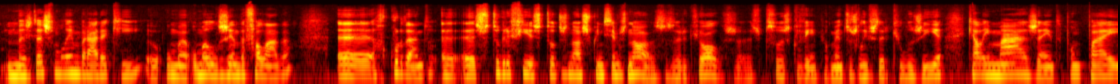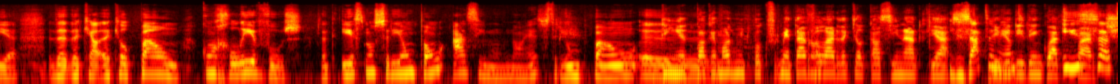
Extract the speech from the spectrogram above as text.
Mas deixe-me lembrar aqui uma, uma legenda falada, uh, recordando uh, as fotografias que todos nós conhecemos, nós, os arqueólogos, as pessoas que veem, pelo menos os livros de arqueologia, aquela imagem de Pompeia, da, daquela, aquele pão com relevos Portanto, esse não seria um pão ázimo, não é? Seria um pão. Uh... Tinha, de qualquer modo, muito pouco fermentar. Pronto. Falar daquele calcinado que há exatamente. dividido em quatro exatamente, partes.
